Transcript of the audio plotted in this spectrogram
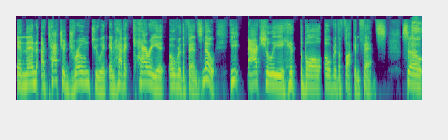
and then attach a drone to it and have it carry it over the fence. No, he actually hit the ball over the fucking fence. So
